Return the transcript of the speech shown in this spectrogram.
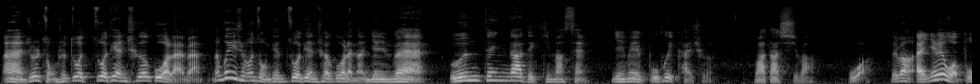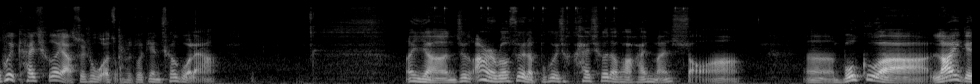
哎，就是总是坐坐电车过来呗。那为什么总电坐电车过来呢？因为運転ができません，因为不会开车。哇大西吧，我 对吧？哎，因为我不会开车呀，所以说我总是坐电车过来啊。哎呀，这个二十多岁了不会开车的话还蛮少啊。嗯，僕は来月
